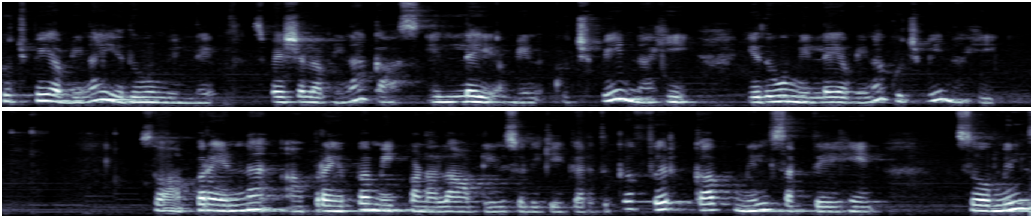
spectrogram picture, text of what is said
குச்பி அப்படின்னா எதுவும் இல்லை. ஸ்பெஷல் அப்படின்னா காஸ் இல்லை அப்படின்னு. குச்பி நஹி எதுவும் இல்லை அப்படின்னா குச்பி நஹி ஸோ அப்புறம் என்ன? அப்புறம் எப்போ மீட் பண்ணலாம் அப்படின்னு சொல்லி கேட்குறதுக்கு ஃபிர் கப் மில் சக்தேஹேன் ஸோ மில்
